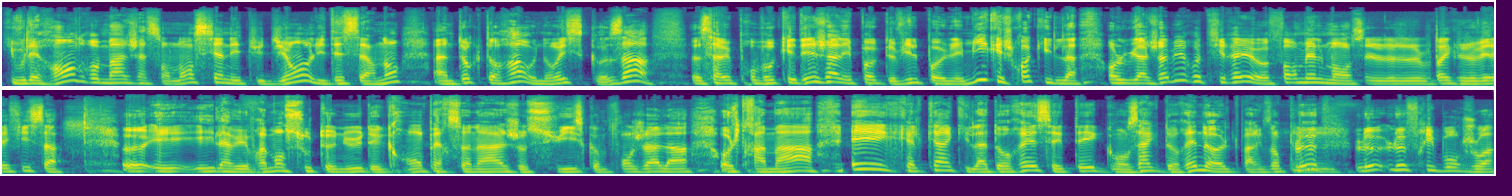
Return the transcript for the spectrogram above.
qui voulait rendre hommage à son ancien étudiant lui décernant un doctorat honoris causa. Ça avait provoqué déjà à l'époque de ville polémique et je crois qu'il on lui a jamais retiré euh, formellement. Je voudrais que je vérifie ça. Euh, et, et, il avait vraiment soutenu des grands personnages suisses comme Fonjala, Oltramar et quelqu'un qu'il adorait, c'était Gonzague de Reynold, par exemple, mmh. le, le, fribourgeois.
